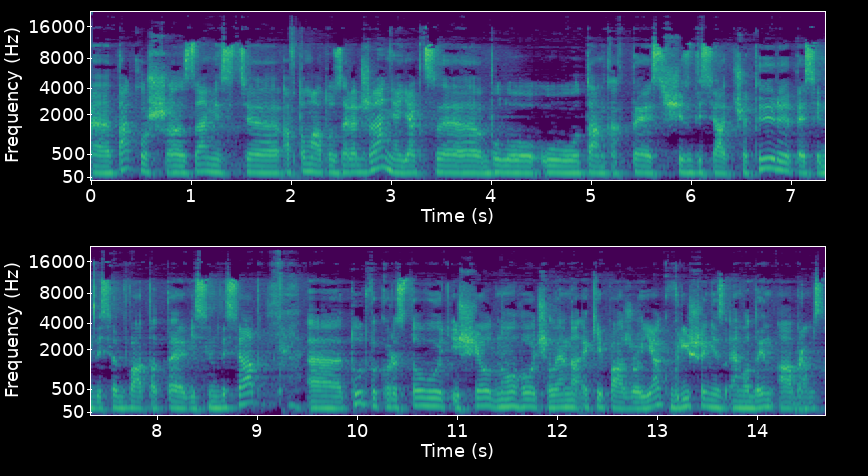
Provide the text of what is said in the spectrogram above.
Е, Також е, замість е, автомату заряджання, як це було у танках Т-64, Т-72 та Т-80, е, тут використовують іще одного члена екіпажу, як в рішенні з М1 Абрамс.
